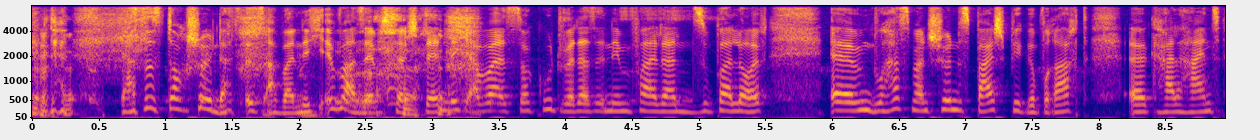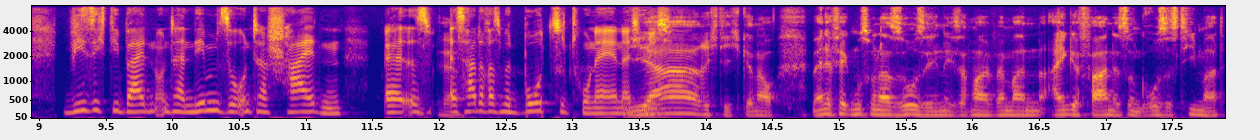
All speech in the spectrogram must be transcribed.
das ist doch schön. Das ist aber nicht immer selbstverständlich. aber es ist doch gut, wenn das in dem Fall dann super läuft. Ähm, du hast mal ein schönes Beispiel gebracht, äh, Karl-Heinz, wie sich die beiden Unternehmen so unterscheiden. Äh, es, ja. es, hatte was mit Boot zu tun, erinnere ich ja, mich. Ja, richtig, genau. Im Endeffekt muss man das so sehen. Ich sag mal, wenn man eingefahren ist und ein großes Team hat,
